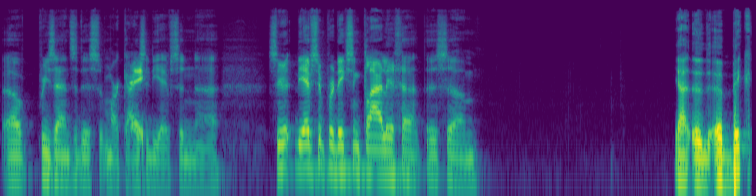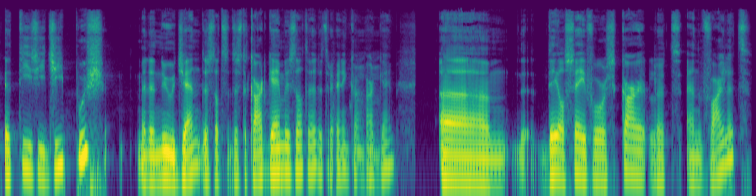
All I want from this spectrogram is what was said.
eh, Presents. Dus Mark Keizer, die heeft zijn, eh, die heeft zijn prediction klaar liggen. Dus ehm, Ja, eh, eh, Big eh, TCG push met een nieuwe gen. Dus, dat, dus de card game is dat, hè, de training card, Mhm. game. Ehm, DLC voor Scarlet en Violet.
